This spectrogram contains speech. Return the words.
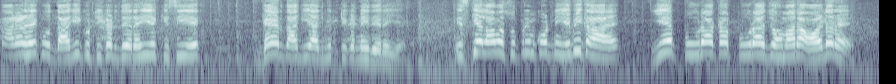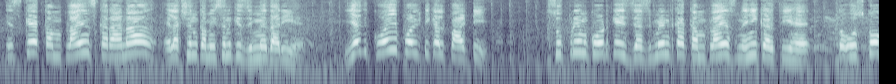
कारण है कि वो दागी को टिकट दे रही है किसी एक गैर दागी आदमी को टिकट नहीं दे रही है। इसके अलावा सुप्रीम कोर्ट ने यह भी कहा है ये पूरा का पूरा जो हमारा ऑर्डर है इसके कंप्लायंस कराना इलेक्शन कमीशन की ज़िम्मेदारी है। यदि कोई पॉलिटिकल पार्टी सुप्रीम कोर्ट के इस जजमेंट का कंप्लायंस नहीं करती है तो उसको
